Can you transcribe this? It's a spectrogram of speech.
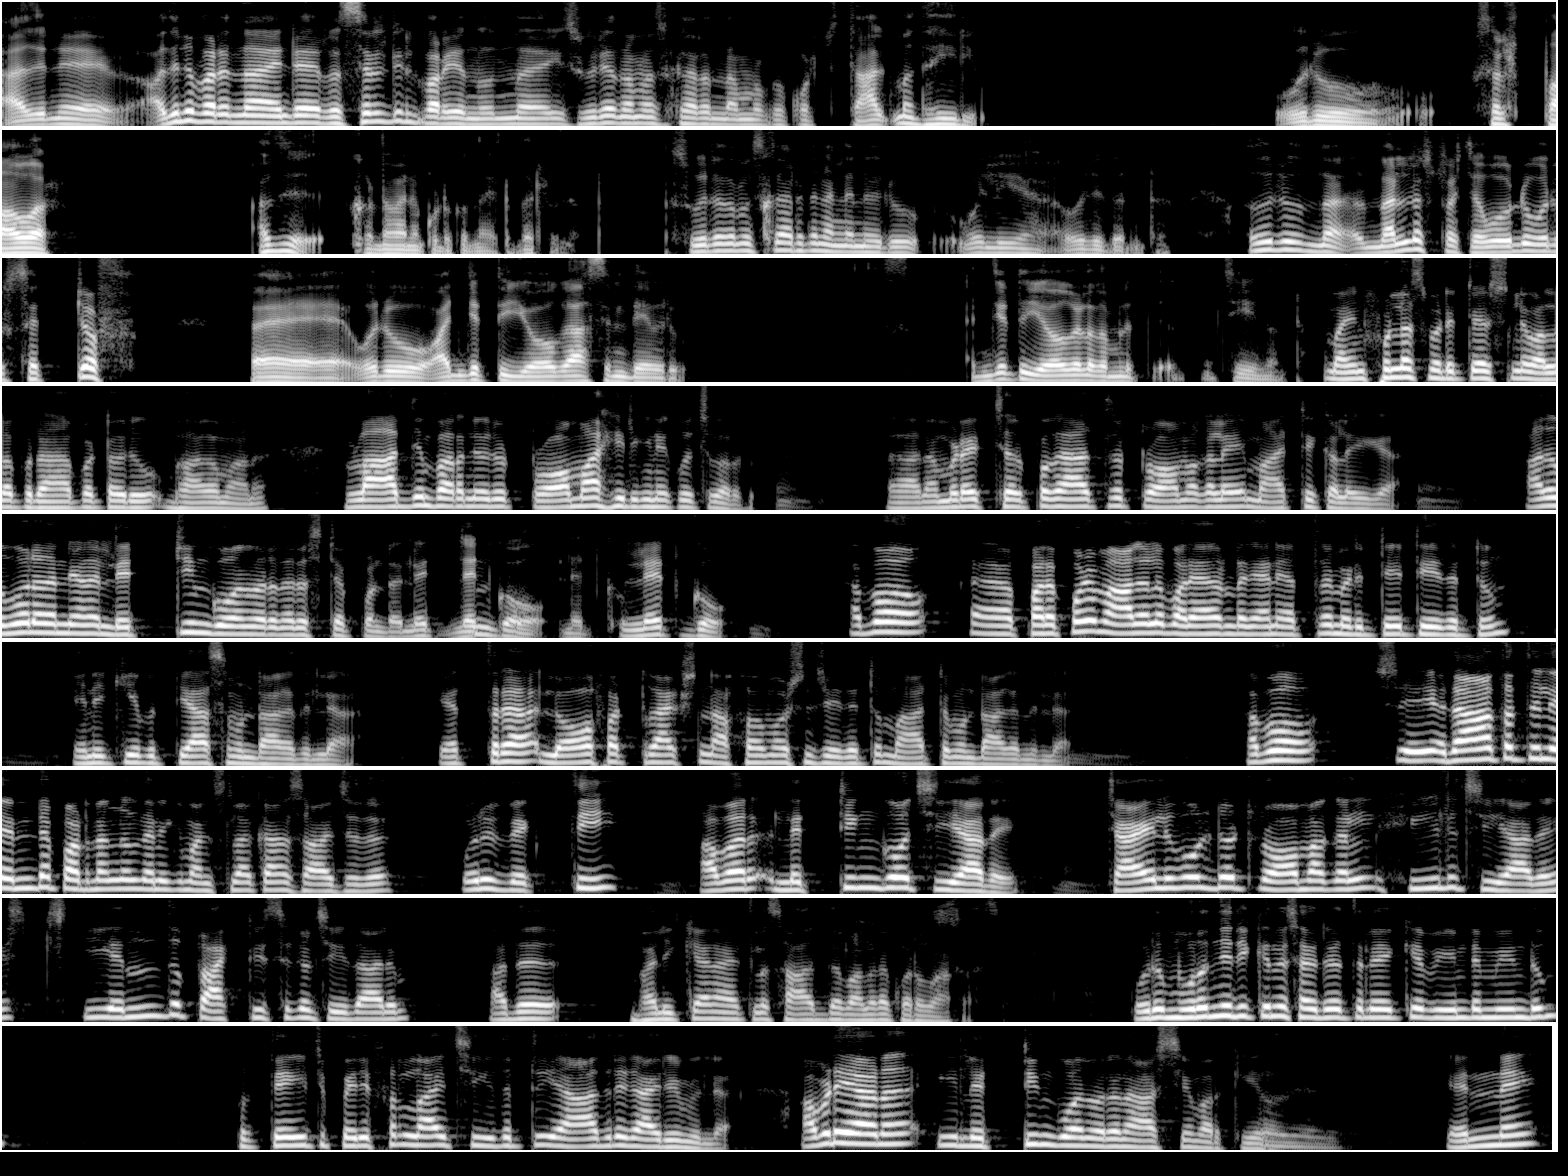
അതിന് അതിന് പറയുന്ന അതിന്റെ റിസൾട്ടിൽ പറയുന്ന ഒന്ന് ഈ സൂര്യ നമസ്കാരം നമുക്ക് കുറച്ച് ആത്മധൈര്യം ഒരു സെൽഫ് പവർ അത് കൊണ്ടുപോകാൻ കൊടുക്കുന്നതായിട്ട് വരുന്നുണ്ട്. സൂര്യ നമസ്കാരത്തിന് അങ്ങനെ ഒരു വലിയ ഒരിതുണ്ട്. അതൊരു നല്ല സ്ട്രെച്ച് ഒരു ഒരു സെറ്റ് ഓഫ് ഒരു അഞ്ചെട്ട് യോഗാസിന്റെ ഒരു അഞ്ചെട്ട് യോഗകൾ നമ്മൾ ചെയ്യുന്നുണ്ട്. മൈൻഡ്ഫുൾനെസ് മെഡിറ്റേഷനിൽ വളരെ പ്രധാനപ്പെട്ട ഒരു ഭാഗമാണ്. നമ്മൾ ആദ്യം പറഞ്ഞ ഒരു ട്രോമ ഹീലിങ്ങിനെ കുറിച്ച് പറഞ്ഞു. നമ്മുടെ ചെറുപ്പകാലത്തെ ട്രോമകളെ മാറ്റിക്കളയുക. അതുപോലെ തന്നെയാണ് ലെറ്റിംഗ് ഗോ എന്ന് പറയുന്ന ഒരു സ്റ്റെപ്പ് ഉണ്ട്. Letting let go go let go let go അപ്പോൾ പലപ്പോഴും ആളുകൾ പറയാറുണ്ട് ഞാൻ എത്ര മെഡിറ്റേറ്റ് ചെയ്തിട്ടും എനിക്ക് വ്യത്യാസം ഉണ്ടാകുന്നില്ല. എത്ര ലോ ഓഫ് അട്രാക്ഷൻ അഫർമേഷൻ ചെയ്തിട്ടും മാറ്റം ഉണ്ടാകുന്നില്ല. അപ്പോൾ യഥാർത്ഥത്തിൽ എന്റെ പഠനങ്ങളിൽ നിന്ന് എനിക്ക് മനസ്സിലാക്കാൻ സാധിച്ചത് ഒരു വ്യക്തി അവർ ലെറ്റിംഗ് ഗോ ചെയ്യാതെ ചൈൽഡ്ഹുഡ് ട്രോമകൾ ഹീൽ ചെയ്യാതെ ഈ എന്ത് പ്രാക്ടീസുകൾ ചെയ്താലും അത് ഫലിക്കാനായിട്ടുള്ള സാധ്യത വളരെ കുറവാണ്. ഒരു മുറിഞ്ഞിരിക്കുന്ന ശരീരത്തിലേക്ക് വീണ്ടും വീണ്ടും പ്രത്യേകിച്ച് പെരിഫറലായി ചെയ്തിട്ട് യാതൊരു കാര്യവുമില്ല. അവിടെയാണ് ഈ ലെറ്റിംഗ് ഗോ എന്ന് പറയുന്ന ആശയം വർക്ക് ചെയ്യുന്നത്. എന്നെ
